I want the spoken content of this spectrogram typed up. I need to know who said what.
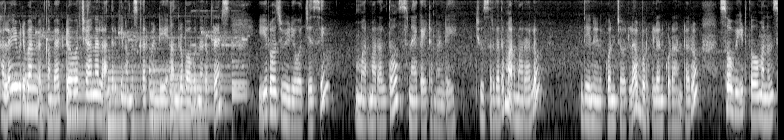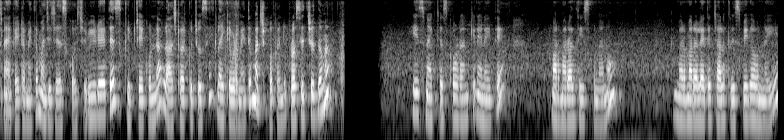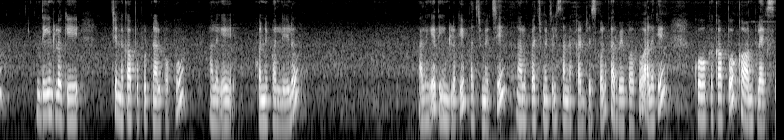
Speaker 1: Hello everyone welcome back to our channel. అందరికీ నమస్కారం అండి. అందరూ బాగున్నారా ఫ్రెండ్స్? ఈరోజు వీడియో వచ్చేసి మర్మరాలతో స్నాక్ ఐటమ్ అండి. చూసారు కదా మర్మరాలు? దీనిని కొన్ని చోట్ల బొరుకులని కూడా అంటారు. సో వీటితో మనం స్నాక్ ఐటమ్ అయితే మంచి చేసుకోవచ్చు. వీడియో అయితే స్కిప్ చేయకుండా లాస్ట్ వరకు చూసి లైక్ ఇవ్వడం అయితే మర్చిపోకండి. ప్రాసెస్ చూద్దామా? ఈ స్నాక్ చేసుకోవడానికి నేనైతే మర్మరాలు తీసుకున్నాను. మరమరాలు అయితే చాలా క్రిస్పీగా ఉన్నాయి. దీంట్లోకి చిన్న కప్పు పుట్నాల పప్పు అలాగే కొన్ని పల్లీలు అలాగే దీంట్లోకి పచ్చిమిర్చి నాలుగు పచ్చిమిర్చిలు సన్నగా కట్ చేసుకోవాలి కరివేపాకు అలాగే ఒక కప్పు కార్న్ఫ్లేక్స్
